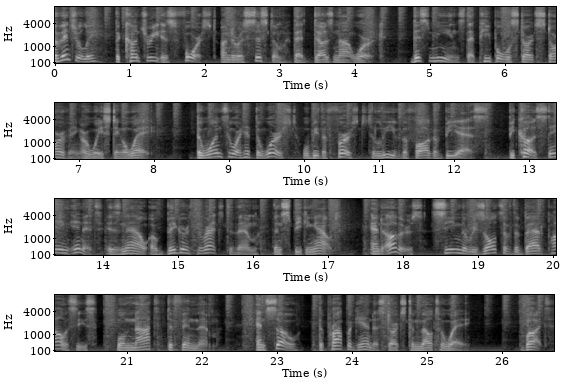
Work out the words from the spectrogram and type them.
Eventually, the country is forced under a system that does not work. This means that people will start starving or wasting away. The ones who are hit the worst will be the first to leave the fog of BS because staying in it is now a bigger threat to them than speaking out. And others, seeing the results of the bad policies, will not defend them. And so, the propaganda starts to melt away. But,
